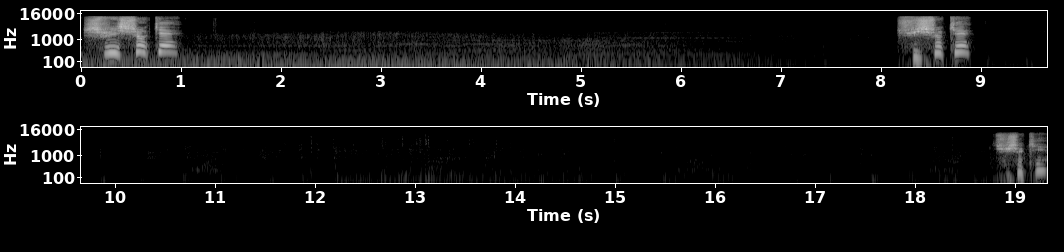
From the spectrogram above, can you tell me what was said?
Je suis choqué. Je suis choqué. Je suis choqué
